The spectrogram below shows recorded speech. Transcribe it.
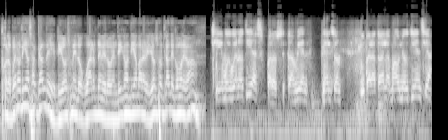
Con los buenos días, alcalde. Dios me lo guarde, me lo bendiga. Un día maravilloso, alcalde. ¿Cómo le va? Sí, muy buenos días para usted también, Nelson, y para toda la amable audiencia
